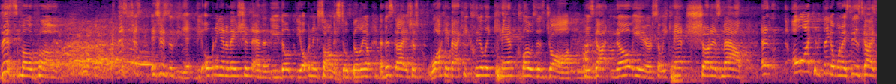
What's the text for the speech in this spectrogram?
this mofo. Is it's just the, the opening animation and then the, the, the opening song is still building up and this guy is just walking back. He clearly can't close his jaw. He's got no ear, so he can't shut his mouth. And all I can think of when I see this guy's,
